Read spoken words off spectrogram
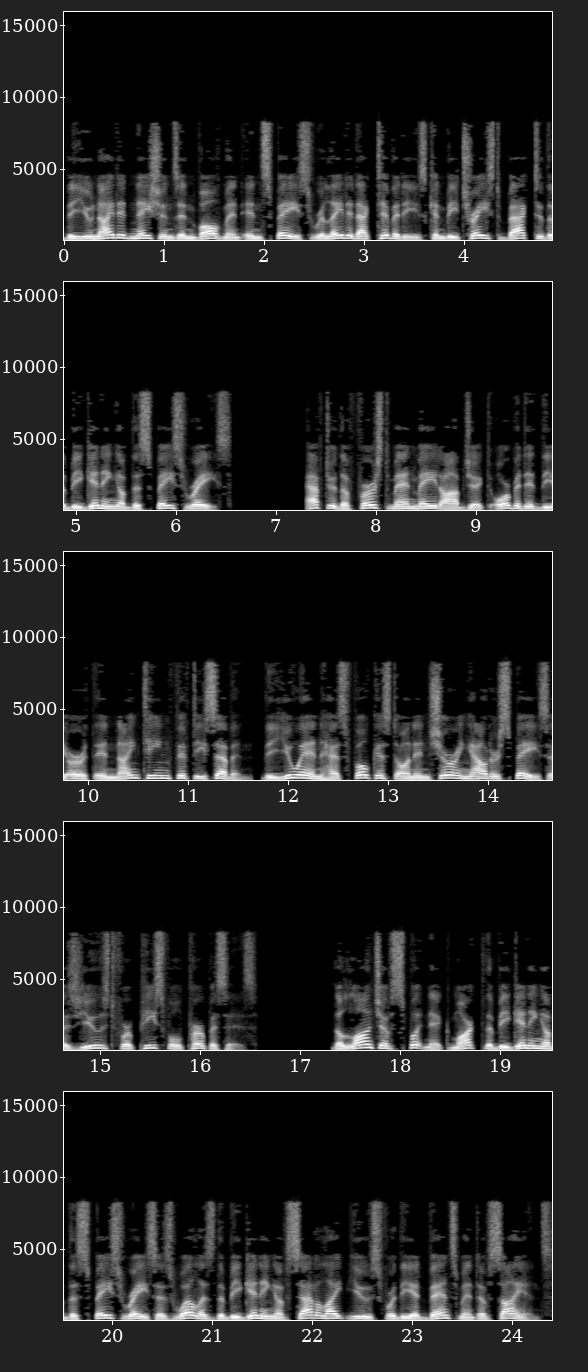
The United Nations involvement in space-related activities can be traced back to the beginning of the space race. After the first man-made object orbited the Earth in 1957, the UN has focused on ensuring outer space is used for peaceful purposes. The launch of Sputnik marked the beginning of the space race as well as the beginning of satellite use for the advancement of science.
